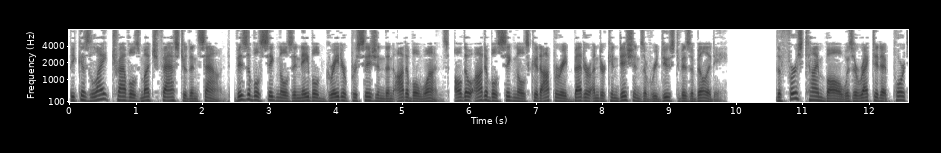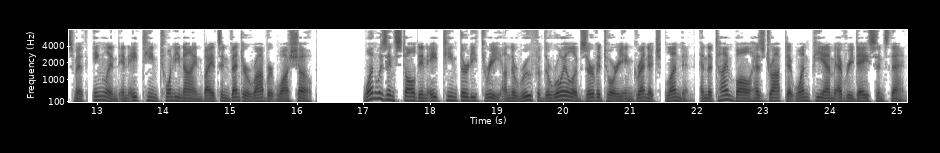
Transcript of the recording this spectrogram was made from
Because light travels much faster than sound, visible signals enabled greater precision than audible ones, although audible signals could operate better under conditions of reduced visibility. The first time ball was erected at Portsmouth, England in 1829 by its inventor Robert Wauchope. One was installed in 1833 on the roof of the Royal Observatory in Greenwich, London, and the time ball has dropped at 1 p.m. every day since then.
